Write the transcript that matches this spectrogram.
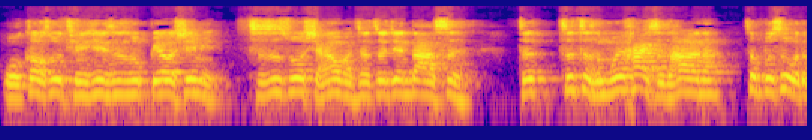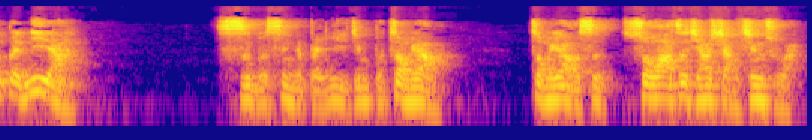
我告诉田先生说不要泄密，只是说想要完成这件大事，这这怎么会害死他了呢？这不是我的本意啊！”是不是你的本意已经不重要了？重要的是说话之前要想清楚啊！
